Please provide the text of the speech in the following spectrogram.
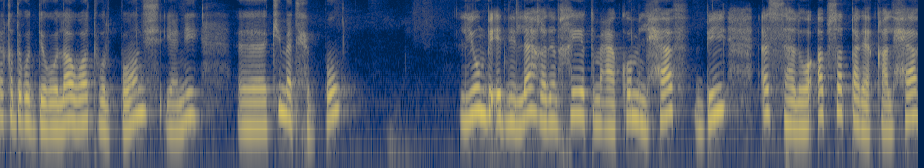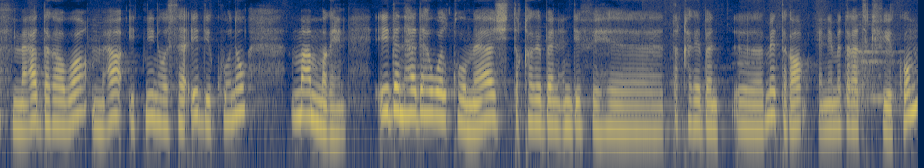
تقدروا ديروا la ouate وال éponge يعني آه كما تحبوا. اليوم بإذن الله غادي نخيط معكم الحاف بأسهل وأبسط طريقة. الحاف مع دراوة مع اثنين وسائد يكونوا معمرين. إذا هذا هو القماش تقريبا عندي فيه آه، تقريبا آه، متر يعني متر تكفيكم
